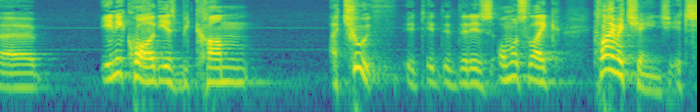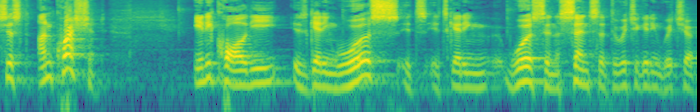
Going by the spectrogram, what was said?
uh, inequality has become a truth. It, it, it is almost like climate change. It's just unquestioned. Inequality is getting worse. It's, it's getting worse in the sense that the rich are getting richer.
